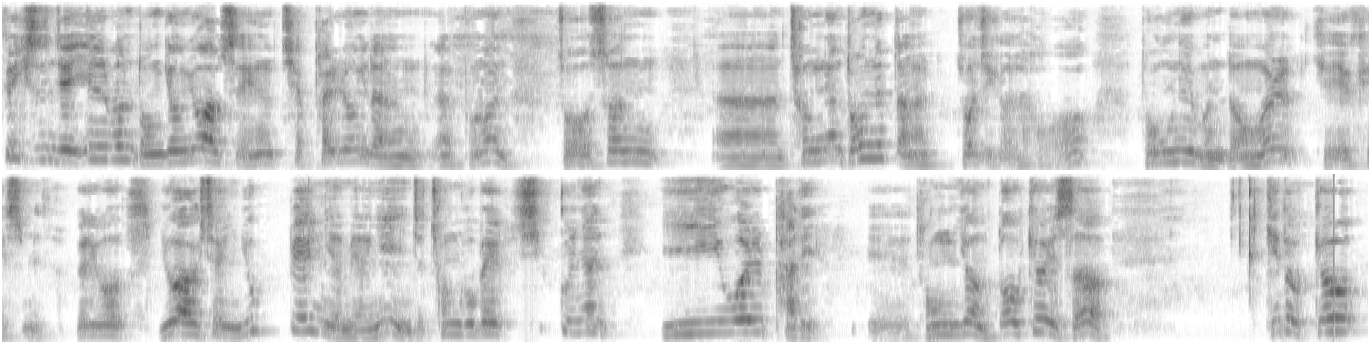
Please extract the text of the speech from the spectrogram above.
그래서 이제 일본 동경 유학생 최팔룡이라는 분은 조선 어, 청년 독립단을 조직을 하고 독립운동을 계획했습니다. 그리고 유학생 600여 명이 이제 1919년 2월 8일 예, 동경 도쿄에서 기독교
